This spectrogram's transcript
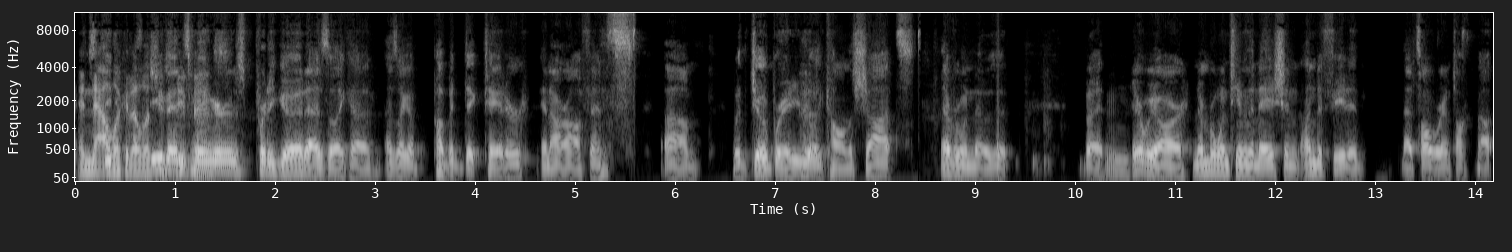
And now Steve- look at LSU's Steve defense. Ensminger's pretty good as like a as like a puppet dictator in our offense. Um, with Joe Brady really calling the shots. Everyone knows it. But Mm. here we are, number one team in the nation, undefeated. That's all we're going to talk about.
